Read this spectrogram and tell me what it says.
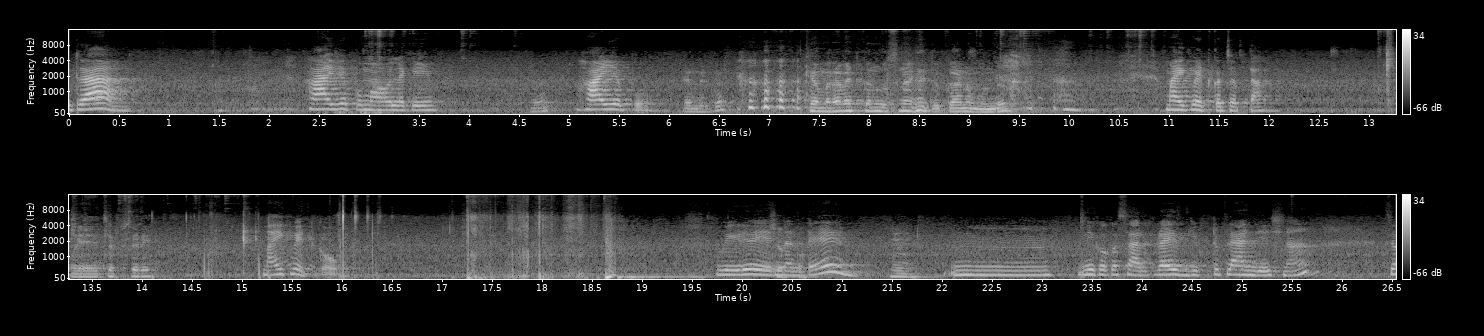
ఇట్రా? హాయ్ చెప్పు మా వాళ్ళకి హాయ్ చెప్పు. ఎందుకు? కెమెరా పెట్టుకొని కూర్చున్నా. దుకాణం ముందు. మైక్ పెట్టుకో చెప్తా. ఏ చెప్పు సరే. మైక్ పెట్టుకో. వీడియో ఏంటంటే నీకు ఒక సర్ప్రైజ్ గిఫ్ట్ ప్లాన్ చేసిన. సో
